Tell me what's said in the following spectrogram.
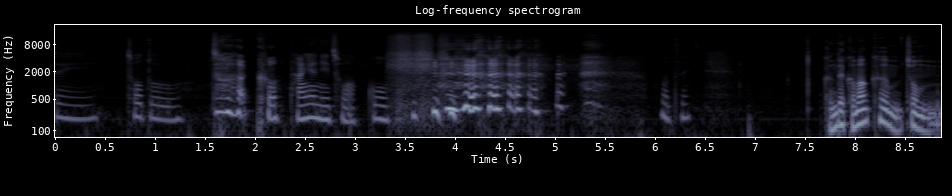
네, 저도 좋았고 당연히 좋았고 뭐지? 근데 그만큼 좀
